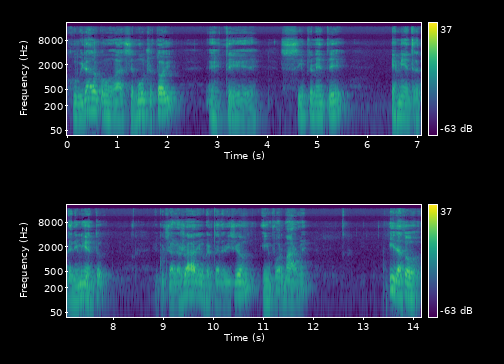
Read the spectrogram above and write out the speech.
jubilado como hace mucho estoy, este, simplemente es mi entretenimiento, escuchar la radio, ver televisión, informarme. Y las dos,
